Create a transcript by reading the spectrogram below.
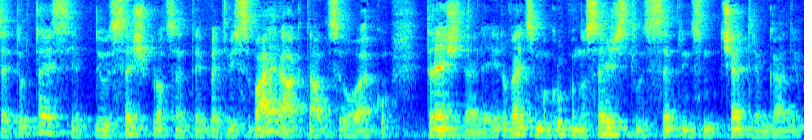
ceturtais, ja 26%, bet visvairāk tādu cilvēku trešdaļa ir vecuma grupa no 60 līdz 74 gadiem.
